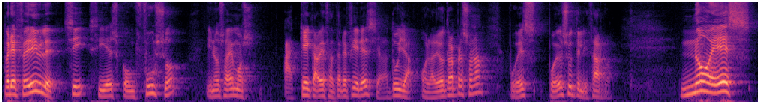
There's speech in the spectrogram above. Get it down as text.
preferible, sí, si es confuso y no sabemos a qué cabeza te refieres, si a la tuya o la de otra persona, pues puedes utilizarlo. No es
